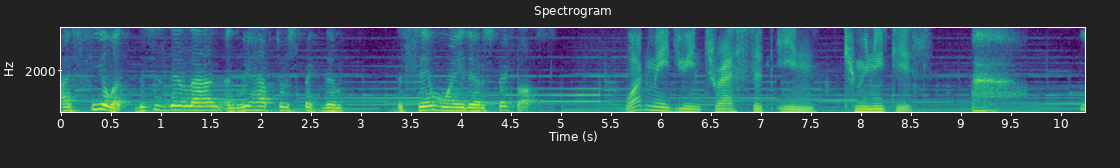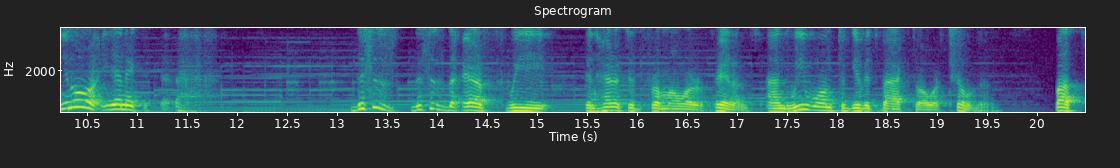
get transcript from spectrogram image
I feel it. This is their land and we have to respect them the same way they respect us. What made you interested in communities? You know, Yannick, this is this is the earth we inherited from our parents and we want to give it back to our children. But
